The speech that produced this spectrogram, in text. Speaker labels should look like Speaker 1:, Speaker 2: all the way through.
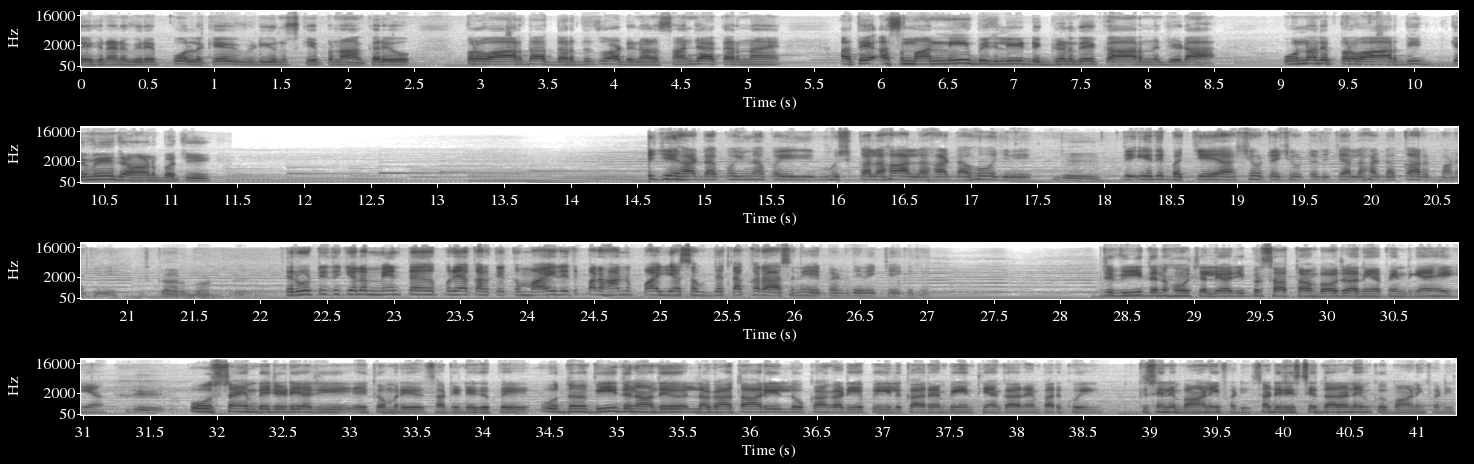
Speaker 1: ਦੇਖ ਰਹੇ ਨੇ ਵੀਰੇ ਭੁੱਲ ਕੇ ਵੀ ਵੀਡੀਓ ਨੂੰ ਸਕਿਪ ਨਾ ਕਰਿਓ। ਪਰਿਵਾਰ ਦਾ ਦਰਦ ਤੁਹਾਡੇ ਨਾਲ ਸਾਂਝਾ ਕਰਨਾ ਹੈ ਅਤੇ ਅਸਮਾਨੀ ਬਿਜਲੀ ਡਿੱਗਣ ਦੇ ਕਾਰਨ ਜਿਹੜਾ ਉਹਨਾਂ ਦੇ ਪਰਿਵਾਰ ਦੀ ਕਿਵੇਂ ਜਾਨ ਬਚੀ?
Speaker 2: ਜੇ ਸਾਡਾ ਕੋਈ ਨਾ ਕੋਈ ਮੁਸ਼ਕਲ ਹੱਲ ਸਾਡਾ ਹੋ ਜਵੇ
Speaker 1: ਜੀ।
Speaker 2: ਤੇ ਇਹਦੇ ਬੱਚੇ ਆ ਛੋਟੇ ਛੋਟੇ ਤੇ ਚੱਲ ਸਾਡਾ ਘਰ ਬਣ ਜਵੇ।
Speaker 1: ਘਰ ਬਣ ਗਏ
Speaker 2: ਤੇ ਰੋਟੀ ਤੇ ਚਲੋ ਮਿਹਨਤ ਪਰਿਆ ਕਰਕੇ ਕਮਾਈ ਲਈ ਤੇ ਪਰ ਸਾਨੂੰ ਪਾਈਆ ਸੌਦੇ ਤੱਕ ਰਾਸ ਨਹੀਂ ਇਹ ਪਿੰਡ ਦੇ ਵਿੱਚ ਹੀ ਕਿਤੇ
Speaker 3: ਅੱਜ 20 ਦਿਨ ਹੋ ਚੱਲਿਆ ਜੀ ਬਰਸਾਤਾਂ ਬਹੁਤ ਜ਼ਿਆਦੀਆਂ ਪੈਂਦੀਆਂ ਹੈਗੀਆਂ।
Speaker 1: ਜੀ।
Speaker 3: ਉਸ ਟਾਈਮ ਦੇ ਜਿਹੜੇ ਆ ਜੀ ਇਹ ਕਮਰੇ ਸਾਡੇ ਡਿੱਗ ਪਏ। ਉਦੋਂ 20 ਦਿਨਾਂ ਦੇ ਲਗਾਤਾਰ ਹੀ ਲੋਕਾਂ ਗਾੜੀ ਅਪੀਲ ਕਰ ਰਹੇ ਬੇਨਤੀਆਂ ਕਰ ਰਹੇ ਪਰ ਕੋਈ ਕਿਸੇ ਨੇ ਬਾਹ ਨਹੀਂ ਫੜੀ। ਸਾਡੇ ਰਿਸ਼ਤੇਦਾਰਾਂ ਨੇ ਵੀ ਕੋਈ ਬਾਹ ਨਹੀਂ ਫੜੀ।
